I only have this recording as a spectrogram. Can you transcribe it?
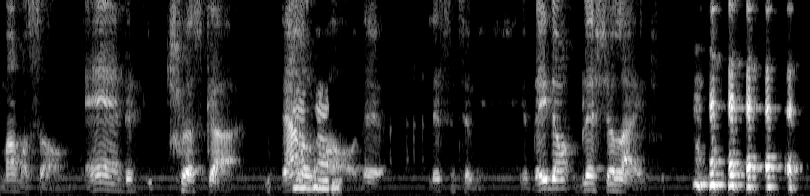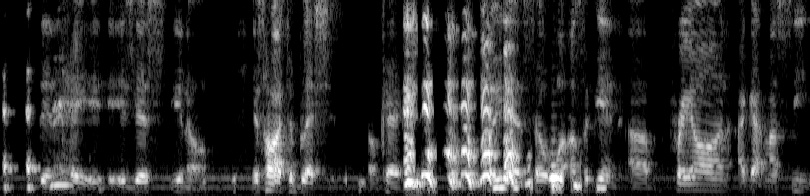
Mama song and trust God. Download mm-hmm. all. There, listen to me. If they don't bless your life, then hey, it, it's just you know, it's hard to bless you. Okay. so yeah. So once again, um, pray on. I got my seat.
